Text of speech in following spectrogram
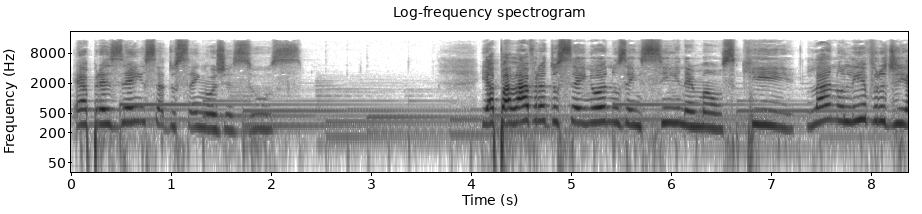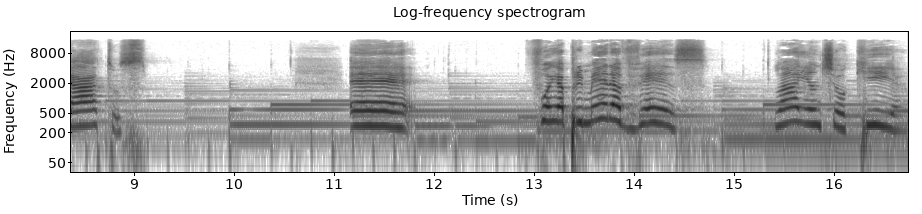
É a presença do Senhor Jesus. E a palavra do Senhor nos ensina, irmãos, que lá no livro de Atos, é, foi a primeira vez lá em Antioquia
